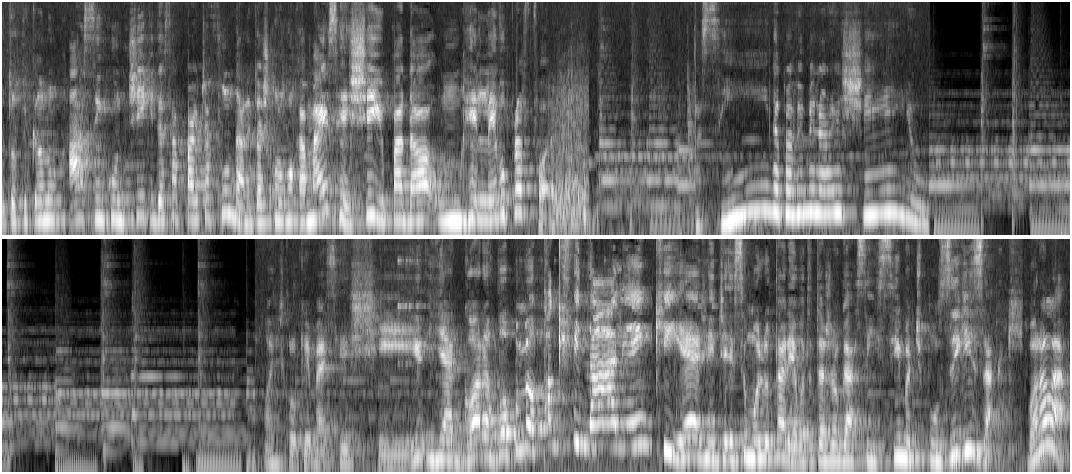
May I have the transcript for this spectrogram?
Eu tô ficando assim com tique dessa parte afundada. Então acho que eu vou colocar mais recheio pra dar um relevo pra fora. Assim dá pra ver melhor o recheio. Gente, coloquei mais recheio. E agora eu vou pro meu toque final, hein? Que é, gente, esse molho tareia. Vou tentar jogar assim em cima, tipo um zigue-zague. Bora lá.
